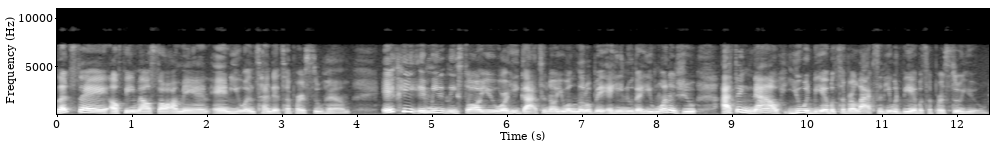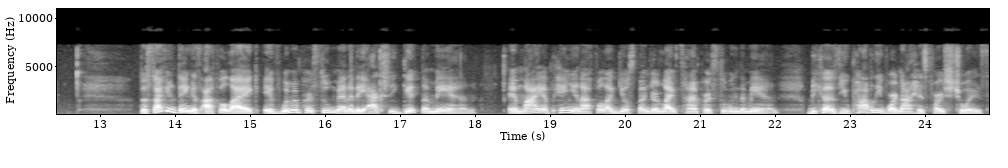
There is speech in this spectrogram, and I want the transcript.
let's say a female saw a man and you intended to pursue him. If he immediately saw you or he got to know you a little bit and he knew that he wanted you, I think now you would be able to relax and he would be able to pursue you. The second thing is, I feel like if women pursue men and they actually get the man, in my opinion, I feel like you'll spend your lifetime pursuing the man because you probably were not his first choice.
